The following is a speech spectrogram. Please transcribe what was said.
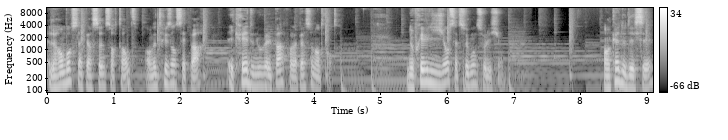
elle rembourse la personne sortante en détruisant ses parts et crée de nouvelles parts pour la personne entrante. Nous privilégions cette seconde solution. En cas de décès,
